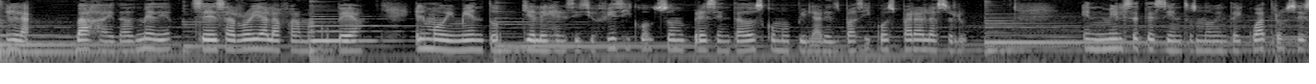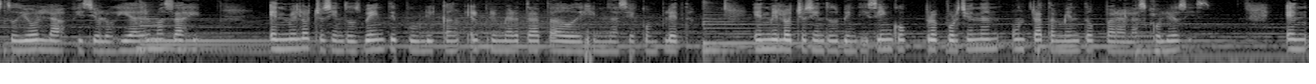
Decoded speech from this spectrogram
En la Baja Edad Media se desarrolla la farmacopea. El movimiento y el ejercicio físico son presentados como pilares básicos para la salud. En 1794 se estudió la fisiología del masaje. En 1820 publican el primer tratado de gimnasia completa. En 1825 proporcionan un tratamiento para la escoliosis. En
